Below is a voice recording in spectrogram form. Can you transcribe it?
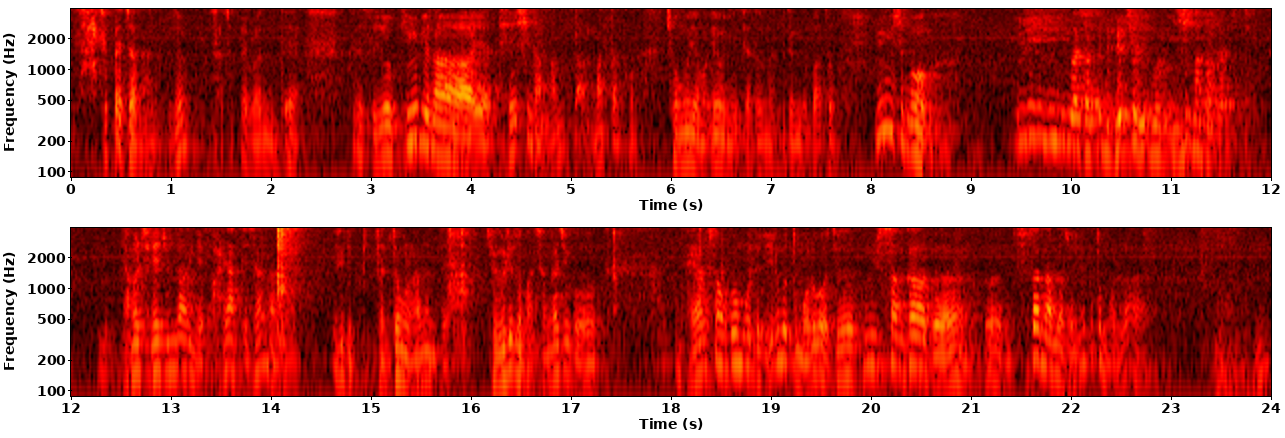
살짝 뺐잖아. 그죠? 살짝 빼고 했는데 그래서 요 기후변화에 TAC는 안 맞다, 안 맞다고 정우영, 영영 제도는 이런 거 봐도 여기서 뭐 이리가 잡는데 며칠 뭐 20만 톤 양을 정해준다는 게 말이 안 되잖아. 이렇게 변동을 하는데 정의리도 마찬가지고 해양수산 공무원들이 이런 것도 모르고 저 국립수산 과학은 그 수산한다서 이런 것도 몰라. 응?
